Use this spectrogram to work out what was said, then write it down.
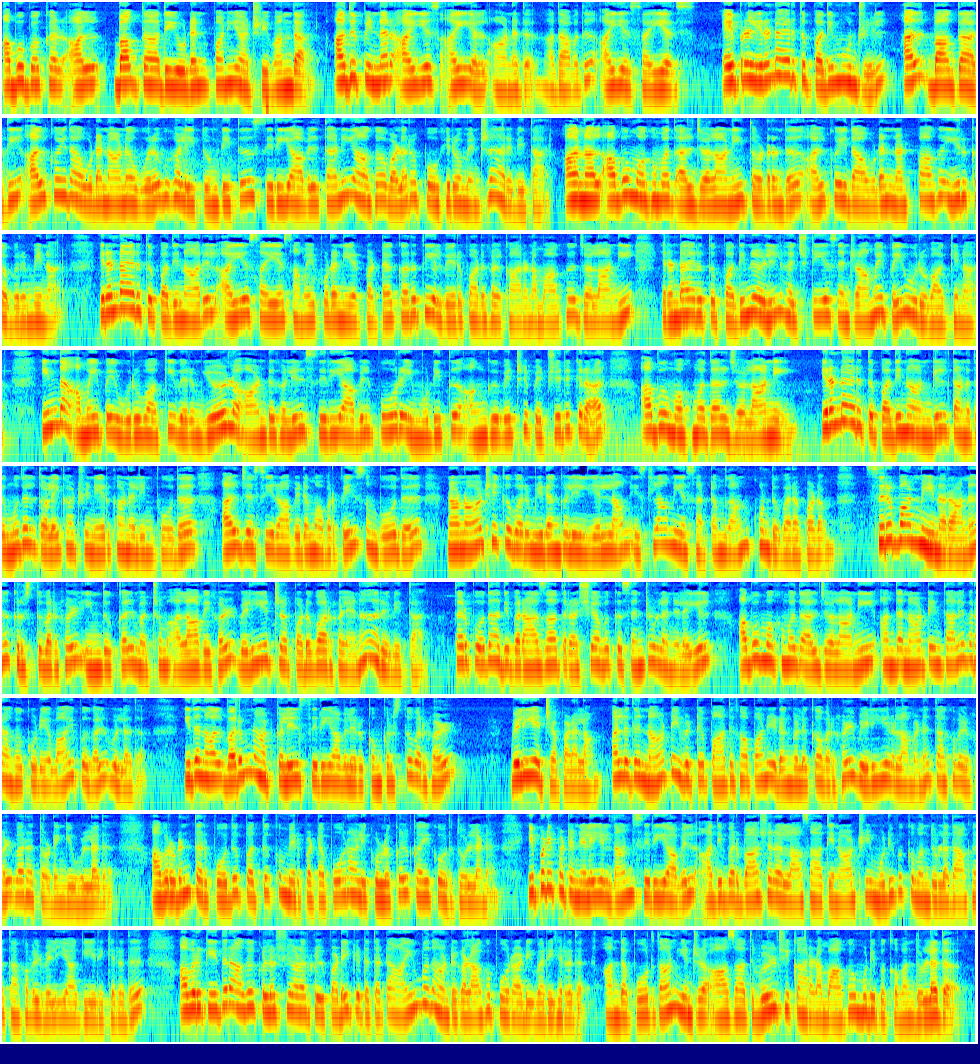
அபுபக்கர் அல் பாக்தாதியுடன் பணியாற்றி வந்தார். அது பின்னர் ஐஎஸ்ஐஎல் ஆனது. அதாவது ஐஎஸ்ஐஎஸ் ஏப்ரல் இரண்டாயிரத்து பதிமூன்றில் அல் பாக்தாதி அல் கொய்தாவுடனான உறவுகளை துண்டித்து சிரியாவில் தனியாக வளரப்போகிறோம் என்று அறிவித்தார். ஆனால் அபு முகமது அல் ஜலானி தொடர்ந்து அல் கொய்தாவுடன் நட்பாக இருக்க விரும்பினார். இரண்டாயிரத்து பதினாறில் ஐஎஸ்ஐஎஸ் அமைப்புடன் ஏற்பட்ட கருத்தியல் வேறுபாடுகள் காரணமாக ஜலானி இரண்டாயிரத்து பதினேழில் ஹெச்டிஎஸ் என்ற அமைப்பை உருவாக்கினார். இந்த அமைப்பை உருவாக்கி வெறும் ஏழு ஆண்டுகளில் சிரியாவில் போரை முடித்து அங்கு வெற்றி பெற்றிருக்கிறார் அபு முகமது அல் ஜலானி இரண்டாயிரத்து பதினான்கில் தனது முதல் தொலைக்காட்சி நேர்காணலின் போது அல் ஜசீராவிடம் அவர் பேசும்போது நான் ஆட்சிக்கு வரும் இடங்களில் எல்லாம் இஸ்லாமிய சட்டம்தான் கொண்டு வரப்படும். சிறுபான்மையினரான கிறிஸ்துவர்கள் இந்துக்கள் மற்றும் அலாவிகள் வெளியேற்றப்படுவார்கள் என அறிவித்தார். தற்போது அதிபர் ஆசாத் ரஷ்யாவுக்கு சென்றுள்ள நிலையில் அபு முகமது அல் ஜலானி அந்த நாட்டின் தலைவராகக்கூடிய வாய்ப்புகள் உள்ளது. இதனால் வரும் நாட்களில் சிரியாவில் இருக்கும் கிறிஸ்துவர்கள் வெளியேற்றப்படலாம் அல்லது நாட்டை விட்டு பாதுகாப்பான இடங்களுக்கு அவர்கள் வெளியேறலாம் என தகவல்கள் வரத் தொடங்கியுள்ளது. அவருடன் தற்போது பத்துக்கும் மேற்பட்ட போராளி குழுக்கள் கைகோர்த்துள்ளன. இப்படிப்பட்ட நிலையில்தான் சிரியாவில் அதிபர் பாஷர் அல் ஆசாத்தின் ஆட்சி முடிவுக்கு வந்துள்ளதாக தகவல் வெளியாகி இருக்கிறது. அவருக்கு எதிராக கிளர்ச்சியாளர்கள் படை கிட்டத்தட்ட ஐம்பது ஆண்டுகளாக போராடி வருகிறது. அந்த போர்தான் இன்று ஆசாத் வீழ்ச்சி காரணமாக முடிவுக்கு வந்துள்ளது.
